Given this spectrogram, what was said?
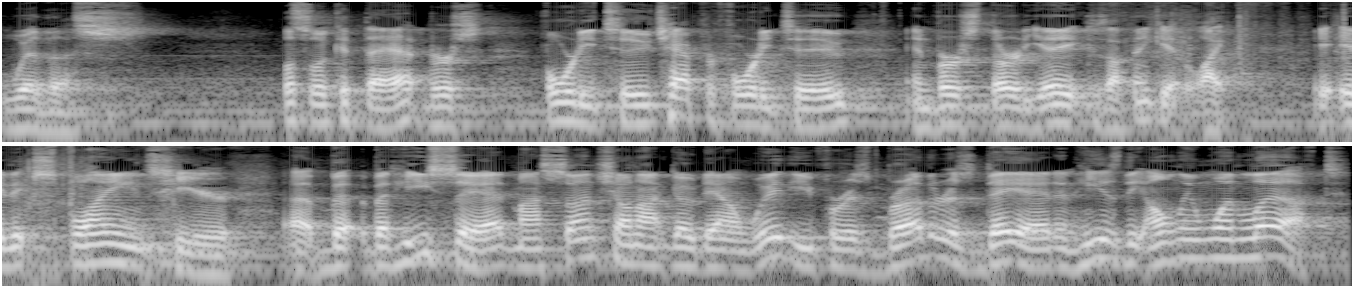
with us. Let's look at that, verse 42, chapter 42, and verse 38, because I think it like it, explains here. Uh, but, but he said, My son shall not go down with you, for his brother is dead, and he is the only one left.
